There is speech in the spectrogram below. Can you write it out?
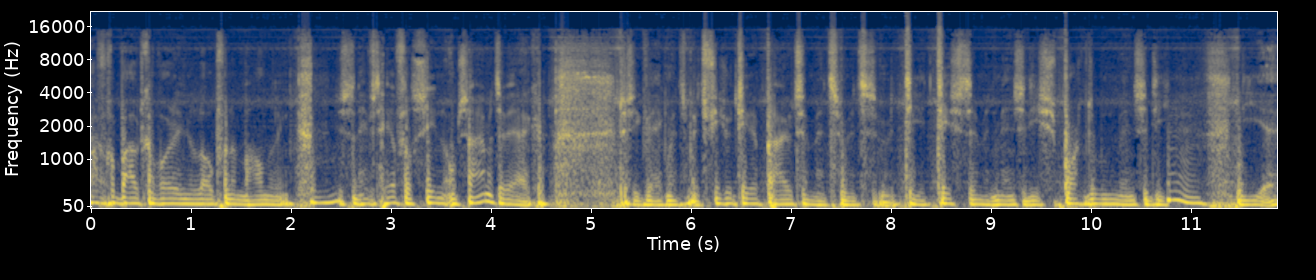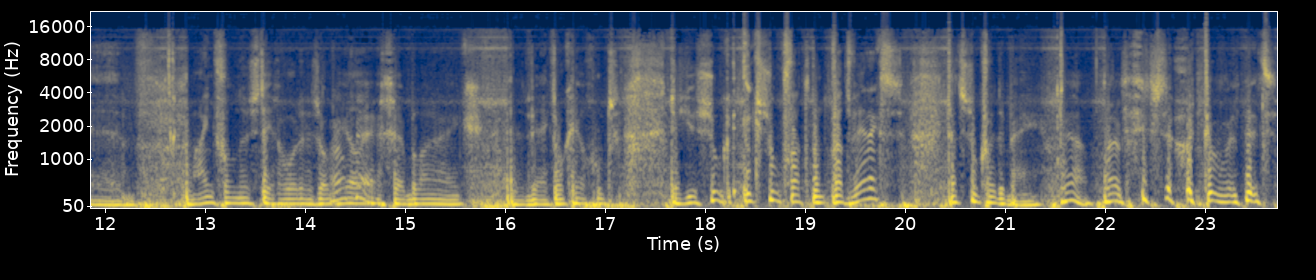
afgebouwd kan worden in de loop van een behandeling. Dus dan heeft het heel veel zin om samen te werken. Dus ik werk met, met fysiotherapeuten, met, met, met diëtisten, met mensen die sport doen, mensen die, die eh, mindfulness tegenwoordig is ook heel erg eh, belangrijk. En het werkt ook heel goed. Dus je zoekt, ik zoek wat, wat werkt, dat zoeken we erbij. Ja, leuk. Zo doen we het.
